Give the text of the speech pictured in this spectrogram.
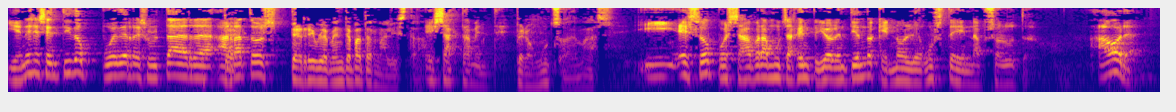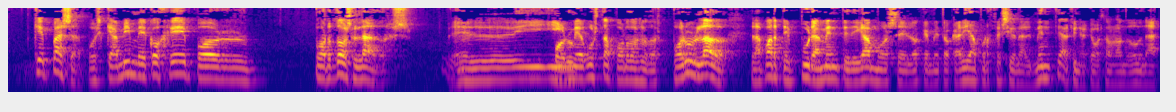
Y en ese sentido puede resultar a Te- ratos Terriblemente paternalista. exactamente. Pero mucho, además. Y eso, pues habrá mucha gente, yo lo entiendo, que no le guste en absoluto. Ahora, ¿qué pasa? Pues que a mí me coge por, por dos lados. El- y me gusta por dos lados. Por un lado, la parte puramente, digamos, eh, lo que me tocaría profesionalmente. Al fin y al cabo estamos hablando de una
